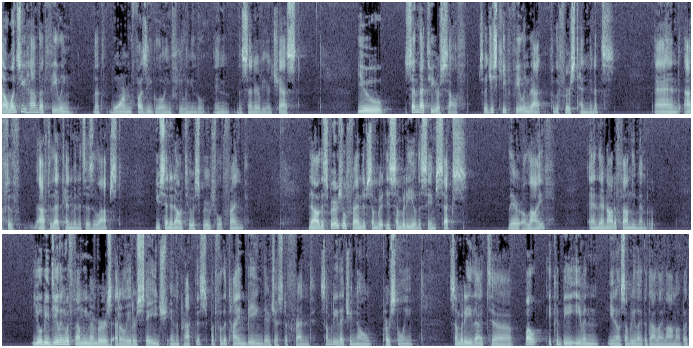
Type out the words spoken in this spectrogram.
Now, once you have that feeling, that warm, fuzzy, glowing feeling in the, in the center of your chest, you send that to yourself. So just keep feeling that for the first 10 minutes. And after, the, after that 10 minutes has elapsed, you send it out to a spiritual friend. Now, the spiritual friend somebody, is somebody of the same sex, they're alive, and they're not a family member. You'll be dealing with family members at a later stage in the practice, but for the time being, they're just a friend, somebody that you know personally, somebody that, uh, well, it could be even, you know, somebody like the Dalai Lama, but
